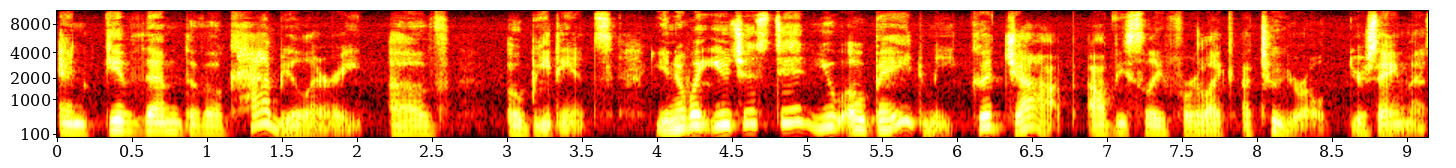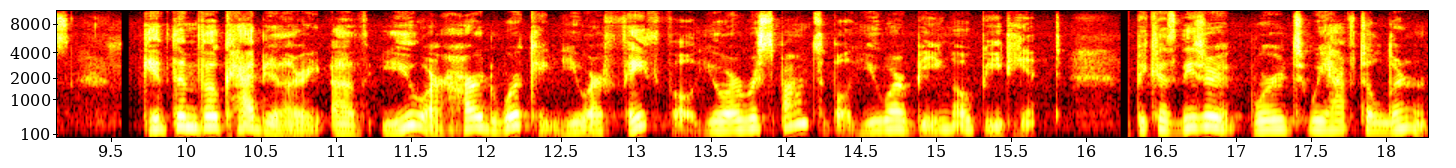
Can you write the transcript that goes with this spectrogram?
and give them the vocabulary of obedience. You know what you just did? You obeyed me. Good job. Obviously, for like a two year old, you're saying this. Give them vocabulary of you are hardworking, you are faithful, you are responsible, you are being obedient. Because these are words we have to learn.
